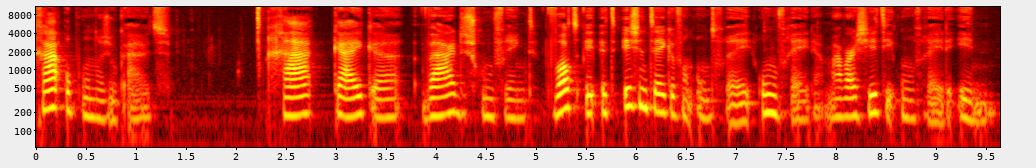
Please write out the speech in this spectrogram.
Ga op onderzoek uit. Ga kijken waar de schoen wringt. Wat, het is een teken van onvrede, maar waar zit die onvrede in?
